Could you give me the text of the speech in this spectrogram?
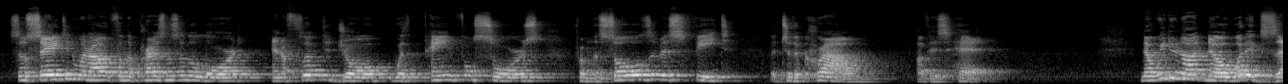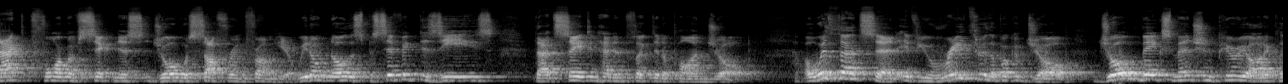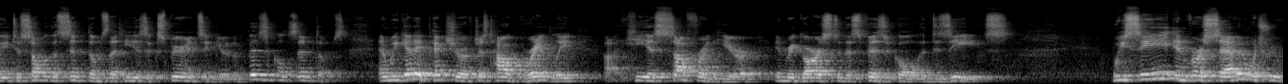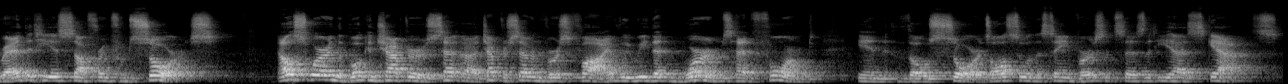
So Satan went out from the presence of the Lord and afflicted Job with painful sores from the soles of his feet to the crown of his head. Now, we do not know what exact form of sickness Job was suffering from here. We don't know the specific disease that Satan had inflicted upon Job. Uh, with that said, if you read through the book of Job, Job makes mention periodically to some of the symptoms that he is experiencing here, the physical symptoms. And we get a picture of just how greatly uh, he is suffering here in regards to this physical disease. We see in verse 7, which we read, that he is suffering from sores. Elsewhere in the book, in chapter, uh, chapter 7, verse 5, we read that worms had formed in those sores. Also in the same verse, it says that he has scabs.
